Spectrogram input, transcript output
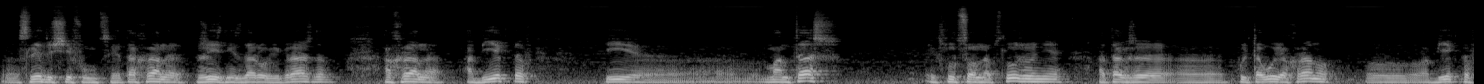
э, следующие функции. Это охрана жизни и здоровья граждан, охрана объектов и э, монтаж, эксплуатационное обслуживание – а также э, пультовую охрану э, объектов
